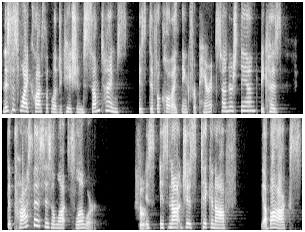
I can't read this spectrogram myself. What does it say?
And this is why classical education sometimes is difficult, I think, for parents to understand because the process is a lot slower. sure. It's it's not just ticking off a box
